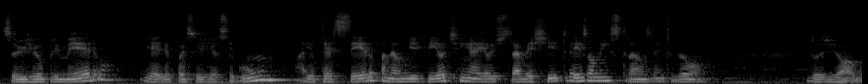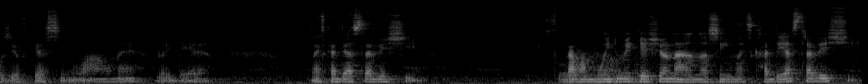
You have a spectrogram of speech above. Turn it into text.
surgiu o primeiro, e aí depois surgiu o segundo, aí o terceiro, quando eu me vi, eu tinha eu de travesti e três homens trans dentro do, dos jogos. E eu fiquei assim, uau, né? Doideira. Mas cadê as travesti? Sim, Ficava muito me questionando, assim, mas cadê as travesti?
